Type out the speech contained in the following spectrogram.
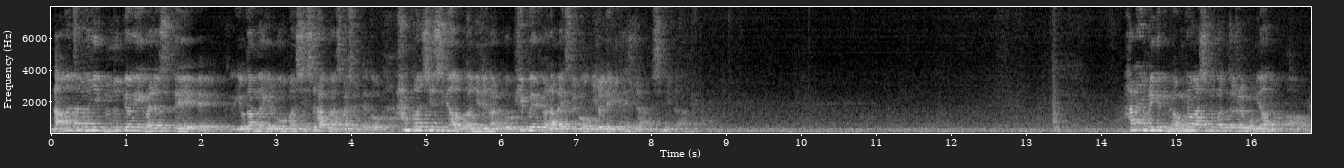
남한 장군이 문두병에 걸렸을 때 요단강 일곱 번 씻으라고 말씀하실 때도 한 번 씻으면 어떤 일이 날 거고 피부에 변화가 있을 거고 이런 얘기 해주지 않으십니다. 우리에게 명령하시는 것들을 보면 어,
